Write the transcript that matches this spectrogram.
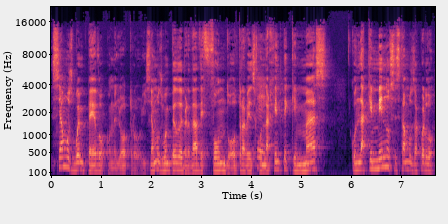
seamos buen pedo con el otro y seamos buen pedo de verdad, de fondo, otra vez, Sí. con la gente que más, con la que menos estamos de acuerdo.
